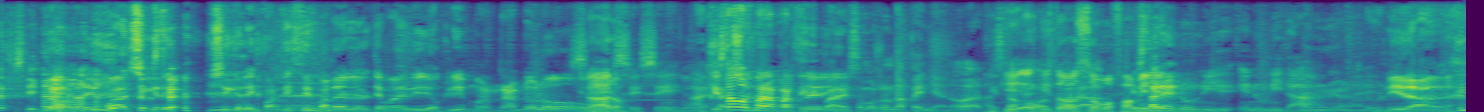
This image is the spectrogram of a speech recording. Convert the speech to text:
Así que- No, pero igual, si queréis, si queréis participar en el tema de videoclip, mandárnoslo. o- Claro. Sí, sí. o Aquí estamos para participar, y- estamos en una peña, ¿no? Aquí- aquí todos para somos familia. Estar en, uni- en unidad. En. Unidad.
